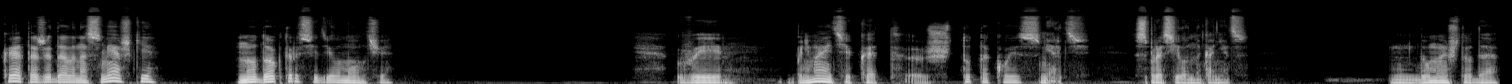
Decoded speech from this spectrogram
Кэт ожидала насмешки, но доктор сидел молча. «Вы понимаете, Кэт, что такое смерть?» — спросил он наконец. «Думаю, что да».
